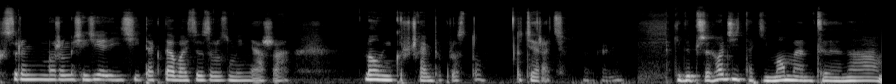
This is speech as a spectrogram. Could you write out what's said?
z którymi możemy się dzielić i tak dawać do zrozumienia, że małymi kroczkami po prostu. Docierać. Kiedy przychodzi taki moment y, na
